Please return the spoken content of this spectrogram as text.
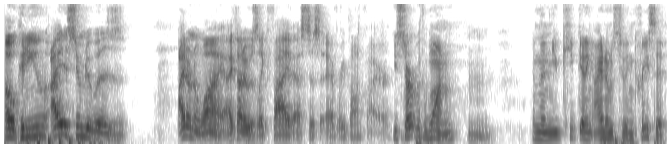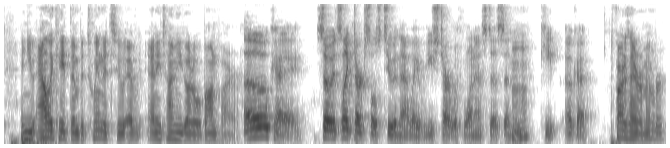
oh, can you? I assumed it was. I don't know why. I thought it was like five Estus at every bonfire. you start with one, Mhm. and then you keep getting items to increase it, and you allocate them between the two every anytime you go to a bonfire. Okay, so it's like Dark Souls two in that way, where you start with one Estus and Mhm. keep. Okay. as far as I remember.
